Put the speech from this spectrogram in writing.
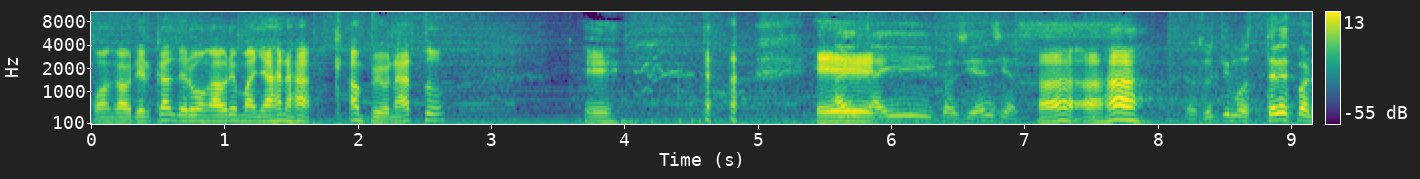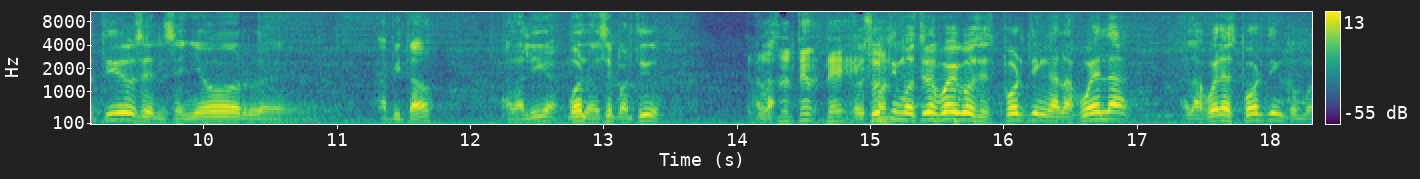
Juan Gabriel Calderón abre mañana campeonato. Eh, Hay, eh, hay coincidencias. ah, ajá. Los últimos tres partidos el señor eh, ha pitado a la liga. Bueno, ese partido. Los la- ulti- de- los con- últimos tres juegos Sporting a la Juela, a la Juela Sporting, como,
